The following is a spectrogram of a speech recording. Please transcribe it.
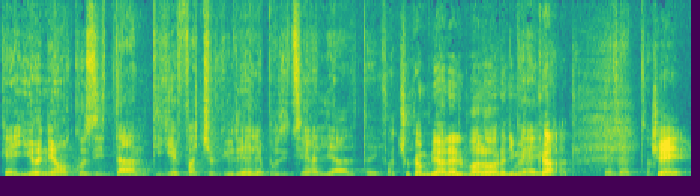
Ok, io ne ho così tanti che faccio chiudere le posizioni agli altri. Faccio cambiare il valore di Ok? mercato. Esatto. Cioè,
